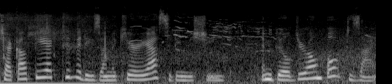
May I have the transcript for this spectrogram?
Check out the activities on the Curiosity machine and build your own boat design.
